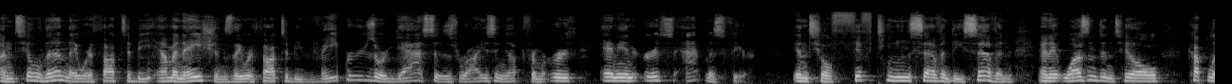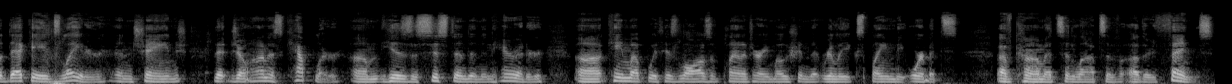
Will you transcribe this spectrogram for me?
Until then, they were thought to be emanations. They were thought to be vapors or gases rising up from Earth and in Earth's atmosphere until 1577. And it wasn't until a couple of decades later and change that Johannes Kepler, um, his assistant and inheritor, uh, came up with his laws of planetary motion that really explained the orbits of comets and lots of other things.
